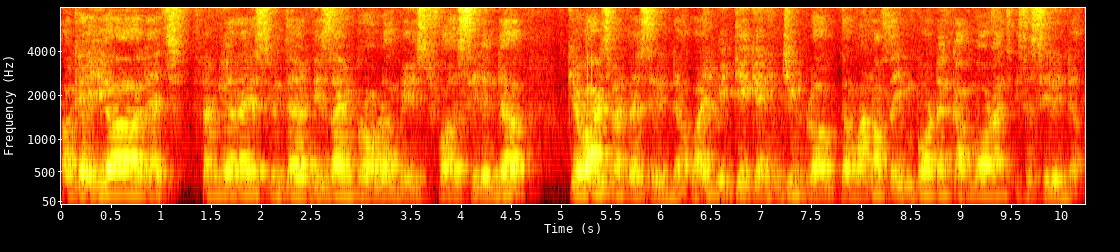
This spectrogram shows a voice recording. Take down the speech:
Okay, here let's familiarize with a design problem based for cylinder. Okay, what is meant by cylinder? While we take an engine block, the one of the important components is a cylinder.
